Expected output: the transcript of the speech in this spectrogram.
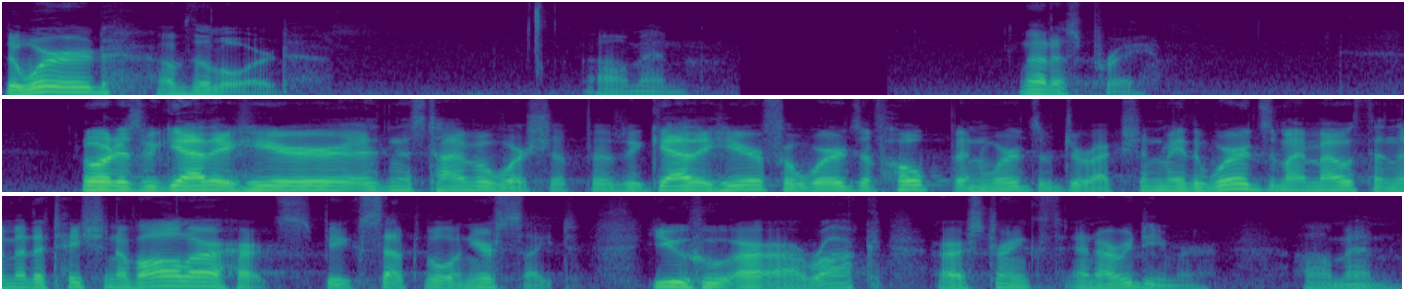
The word of the Lord. Amen. Let us pray. Lord, as we gather here in this time of worship, as we gather here for words of hope and words of direction, may the words of my mouth and the meditation of all our hearts be acceptable in your sight, you who are our rock, our strength, and our Redeemer. Amen.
